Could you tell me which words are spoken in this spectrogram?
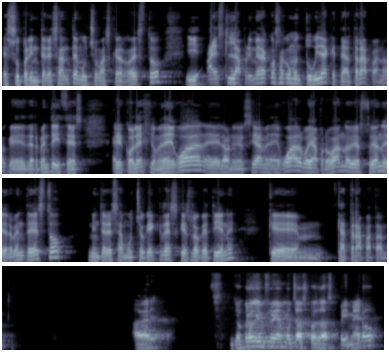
es súper interesante, mucho más que el resto. Y es la primera cosa como en tu vida que te atrapa, ¿no? Que de repente dices, el colegio me da igual, eh, la universidad me da igual, voy aprobando, voy estudiando y de repente esto me interesa mucho. ¿Qué crees que es lo que tiene que, mm, que atrapa tanto? A ver, yo creo que influyen muchas cosas. Primero,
